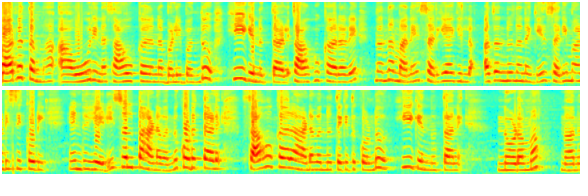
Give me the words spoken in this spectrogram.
ಪಾರ್ವತಮ್ಮ ಆ ಊರಿನ ಸಾಹುಕಾರನ ಬಳಿ ಬಂದು ಹೀಗೆನ್ನುತ್ತಾಳೆ ಸಾಹುಕಾರರೇ, ನನ್ನ ಮನೆ ಸರಿಯಾಗಿಲ್ಲ. ಅದನ್ನು ನನಗೆ ಸರಿ ಮಾಡಿಸಿಕೊಡಿ ಎಂದು ಹೇಳಿ ಸ್ವಲ್ಪ ಹಣವನ್ನು ಕೊಡುತ್ತಾಳೆ. ಸಾಹುಕಾರ ಹಣವನ್ನು ತೆಗೆದುಕೊಂಡು ಹೀಗೆನ್ನುತ್ತಾನೆ ನೋಡಮ್ಮ, ನಾನು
